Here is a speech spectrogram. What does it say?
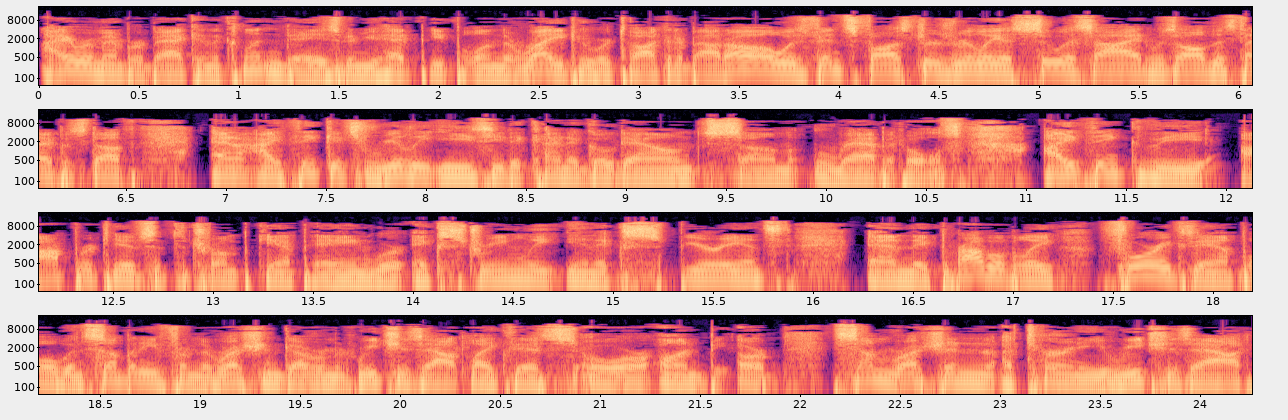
I remember back in the Clinton days when you had people on the right who were talking about, oh, was Vince Foster's really a suicide? Was all this type of stuff? And I think it's really easy to kind of go down some rabbit holes. I think the operatives at the Trump campaign were extremely inexperienced, and they probably, for example, when somebody from the Russian government reaches out like this, or on or some Russian attorney reaches out,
